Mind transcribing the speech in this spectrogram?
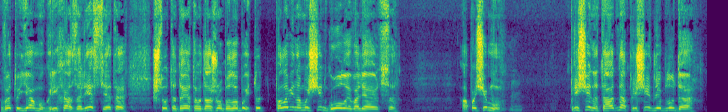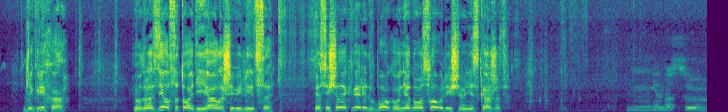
В эту яму греха залезть, это что-то до этого должно было быть. Тут половина мужчин голые валяются. А почему? Причина-то одна, пришли для блуда для греха. И он разделся, то одеяло шевелится. Если человек верит в Бога, он ни одного слова лишнего не скажет. Нас э,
